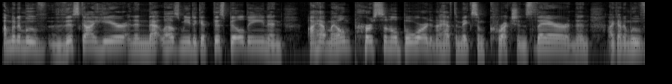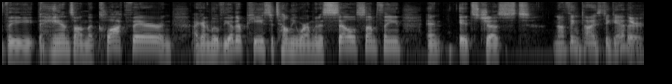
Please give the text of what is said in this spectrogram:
I'm going to move this guy here, and then that allows me to get this building, and I have my own personal board, and I have to make some corrections there, and then I got to move the, the hands on the clock there, and I got to move the other piece to tell me where I'm going to sell something, and it's just. Nothing ties together.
